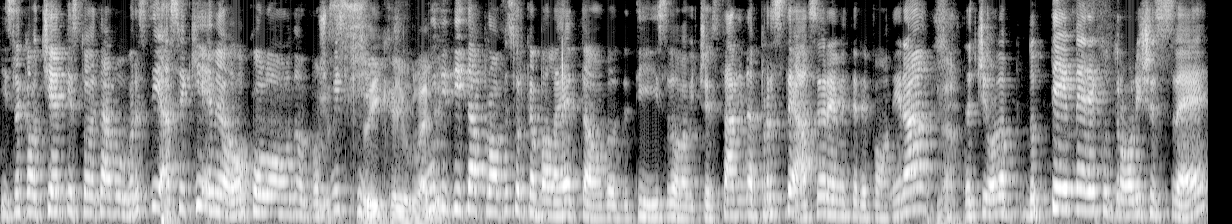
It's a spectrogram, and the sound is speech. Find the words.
i sve kao čerke stoje tamo u vrsti, a sve keve okolo, ono, možeš misliti, Slikaju, gledaju. budi ti ta profesorka baleta, ono, da ti Islamoviće stani na prste, a sve vreme telefonira, Da. znači, ona do te mere kontroliše sve,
